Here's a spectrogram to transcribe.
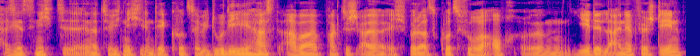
also jetzt nicht äh, natürlich nicht in der Kürze, wie du die hast, aber praktisch, äh, ich würde als Kurzführer auch, ähm, jede Leine verstehen,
